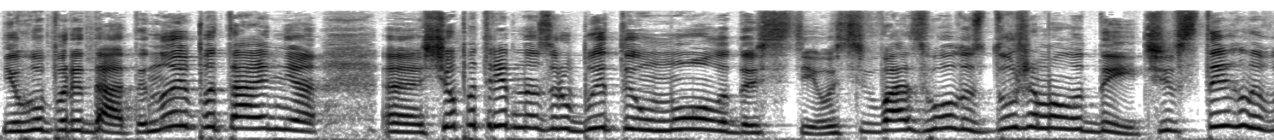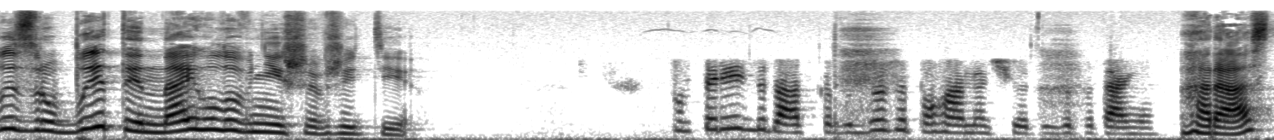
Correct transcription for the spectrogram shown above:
його передати. Ну і питання: е, що потрібно зробити у молодості? Ось у вас голос дуже молодий. Чи встигли ви зробити найголовніше в житті? Повторіть, будь ласка, бо дуже погано чути запитання. Гаразд,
